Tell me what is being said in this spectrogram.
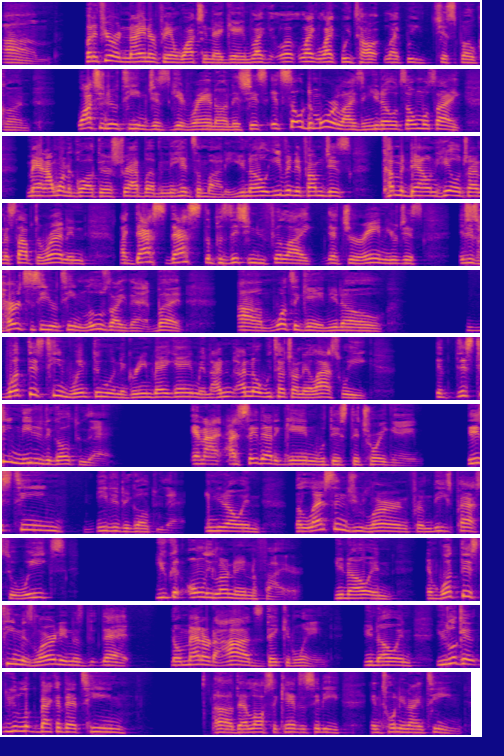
Um, but if you're a Niner fan watching that game, like like like we talked, like we just spoke on, watching your team just get ran on, it's just it's so demoralizing. You know, it's almost like, man, I want to go out there and strap up and hit somebody. You know, even if I'm just coming downhill trying to stop the run, and like that's that's the position you feel like that you're in. You're just it just hurts to see your team lose like that. But um, once again, you know, what this team went through in the Green Bay game, and I, I know we touched on it last week, it, this team needed to go through that. And I, I say that again with this Detroit game. This team needed to go through that. And, you know, and the lessons you learn from these past two weeks, you could only learn it in the fire. You know, and and what this team is learning is that no matter the odds, they can win. You know, and you look at you look back at that team uh, that lost to Kansas City in 2019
